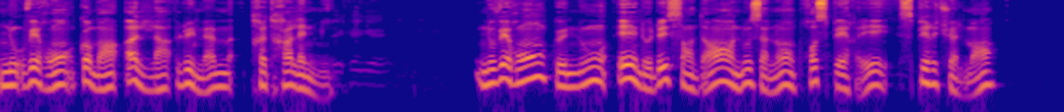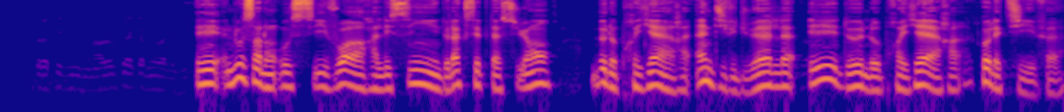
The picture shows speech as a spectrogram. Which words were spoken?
Nous verrons comment Allah lui-même traitera l'ennemi. Nous verrons que nous et nos descendants, nous allons prospérer spirituellement et nous allons aussi voir les signes de l'acceptation de nos prières individuelles et de nos prières collectives.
